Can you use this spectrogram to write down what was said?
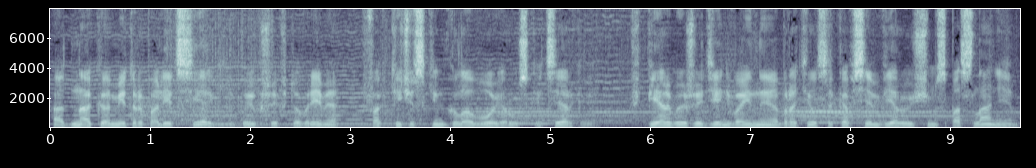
Однако митрополит Сергий, бывший в то время фактическим главой русской церкви, в первый же день войны обратился ко всем верующим с посланием,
